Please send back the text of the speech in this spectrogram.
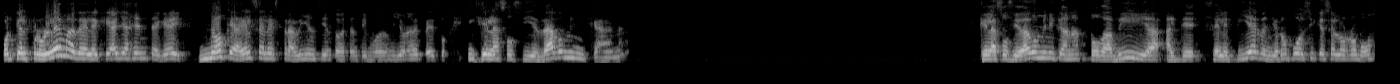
Porque el problema de él es que haya gente gay, no que a él se le extravíen 179 millones de pesos y que la sociedad dominicana que la sociedad dominicana todavía al que se le pierden, yo no puedo decir que se lo robó,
